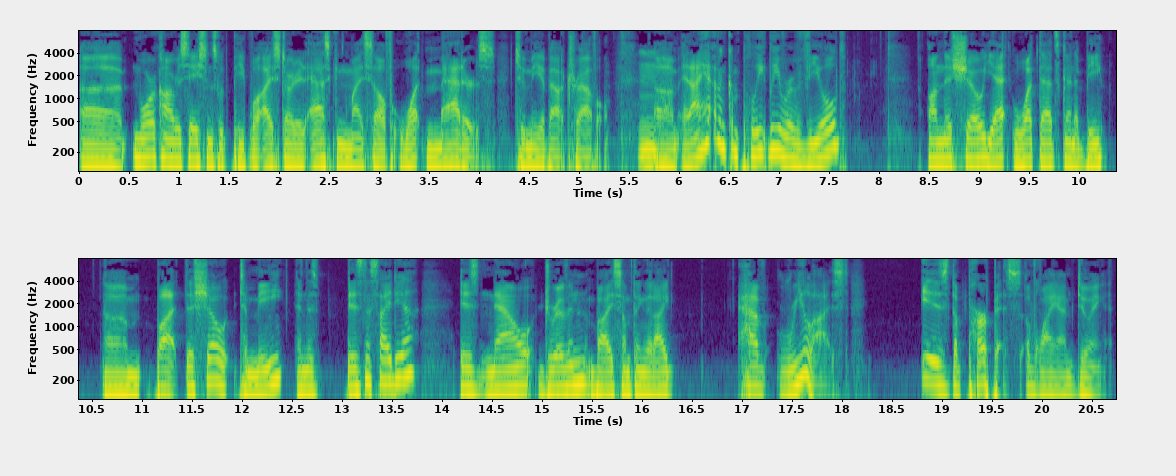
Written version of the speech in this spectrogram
uh, more conversations with people, I started asking myself what matters to me about travel. Mm. Um, and I haven't completely revealed on this show yet what that's going to be. Um, but this show, to me, and this business idea is now driven by something that I have realized is the purpose of why I'm doing it.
